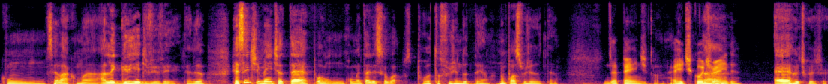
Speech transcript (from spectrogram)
Com, sei lá, com uma alegria de viver, entendeu? Recentemente, até, pô, um comentarista que eu gosto. Pô, eu tô fugindo do tema. Não posso fugir do tema. Depende, pô. É hit culture ah. ainda? É, Culture.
